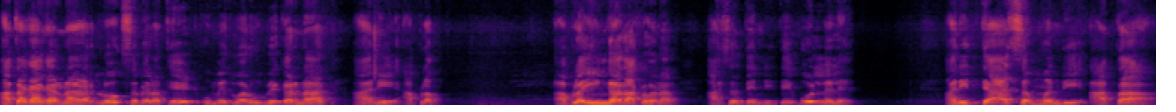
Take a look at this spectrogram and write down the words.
आता काय करणार? लोकसभेला थेट उमेदवार उभे करणार आणि आपला आपला इंगा दाखवणार असं त्यांनी ते बोललेलं आहे. आणि त्या संबंधी आता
